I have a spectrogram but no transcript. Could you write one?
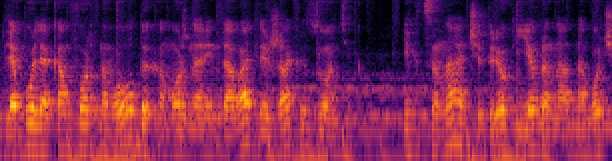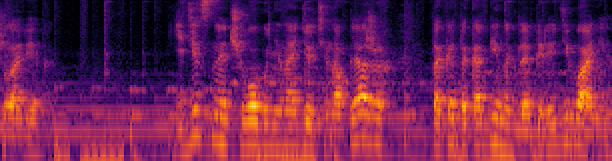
Для более комфортного отдыха можно арендовать лежак и зонтик – их цена от 4 евро на одного человека. Единственное, чего вы не найдете на пляжах, так это кабинок для переодевания.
